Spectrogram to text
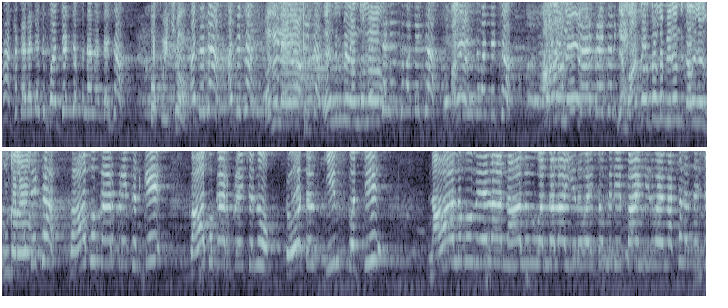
అట్లా కదా అధ్యక్ష బడ్జెట్ చెప్తున్నాను అధ్యక్ష ఒక విషయం అధ్యక్ష అధ్యక్ష అనండి ఎందుకు మీరు అందరూ ఒక్క నిమిషం అధ్యక్ష ఒక్క అరే. నిమిషం అధ్యక్ష అనండి కాపు కార్పొరేషన్ నేను మాట్లాడుతుంటే మీరు ఎందుకు కలెక్ట్ చేసుకుంటారు? అధ్యక్ష కాపు కార్పొరేషన్కి కాపు కార్పొరేషన్ టోటల్ స్కీమ్స్కి వచ్చి నాలుగు వేల నాలుగు వందల ఇరవై తొమ్మిది పాయింట్ ఇరవై లక్షల అధ్యక్ష.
